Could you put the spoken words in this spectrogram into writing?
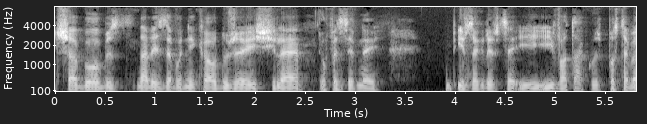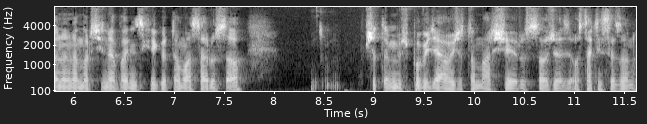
trzeba byłoby znaleźć zawodnika o dużej sile ofensywnej i w zagrywce, i, i w ataku. Postawiono na Marcina Walińskiego Tomasa Russo. Przedtem już powiedziałeś o Tomasie Russo, że ostatni sezon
